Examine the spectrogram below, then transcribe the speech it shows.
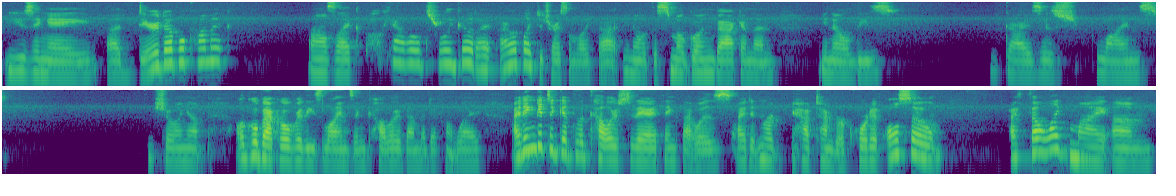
using a, a Daredevil comic. And I was like, oh yeah, that looks really good. I, I would like to try something like that, you know, with the smoke going back and then, you know, these guys' lines showing up. I'll go back over these lines and color them a different way. I didn't get to get to the colors today. I think that was, I didn't have time to record it. Also, I felt like my um,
